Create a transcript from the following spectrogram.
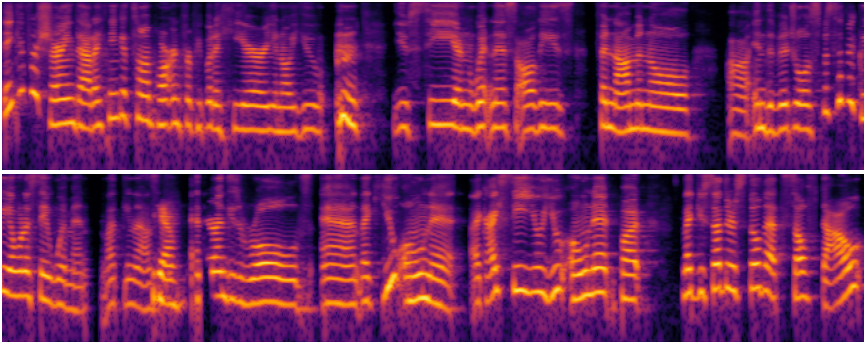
Thank you for sharing that. I think it's so important for people to hear. You know, you you see and witness all these phenomenal uh, individuals, specifically, I want to say women, Latinas, yeah, and they're in these roles, and like you own it. Like I see you, you own it, but like you said, there's still that self doubt.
